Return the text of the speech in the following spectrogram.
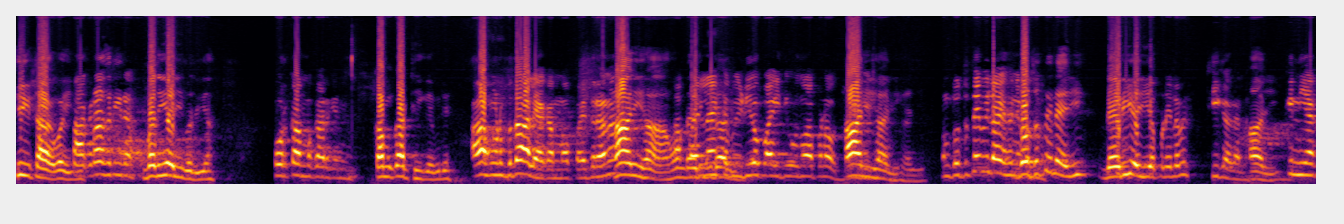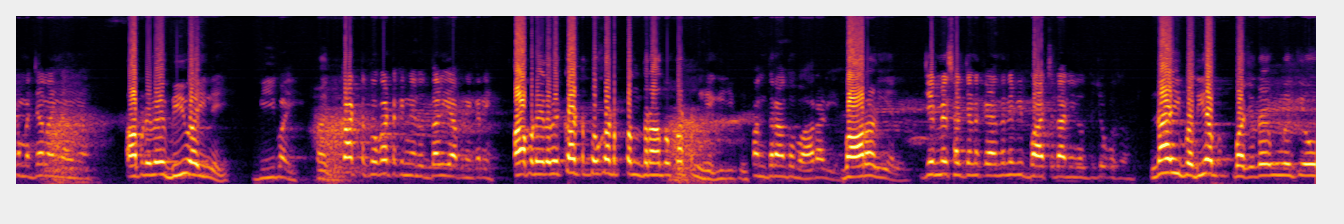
ਠੀਕ ਠਾਕ ਬਾਈ ਜੀ। ਤਾਕੜਾ ਸਰੀਰ ਆ? ਵਧੀਆ ਜੀ ਵਧੀਆ। ਹੋਰ ਕੰਮ ਕਰਕੇ ਨਹੀਂ ਕੰਮ ਕਾਰ ਠੀਕ ਹੈ ਵੀਰੇ। ਆ ਹੁਣ ਵਧਾ ਲਿਆ ਕੰਮ ਆਪਾਂ ਇਧਰ ਹਨਾ? ਹਾਂ ਜੀ ਹਾਂ ਹੁਣ ਪਹਿਲਾਂ ਇੱਕ ਵੀਡੀਓ ਪਾਈ ਸੀ ਉਦੋਂ ਆਪਣਾ ਉੱਧਰ ਹਾਂ ਜੀ ਹਾਂ ਜੀ ਹਾਂ ਜੀ। ਹੁਣ ਦੁੱਧ ਤੇ ਵੀ ਲਾਏ ਹੋਏ ਨੇ ਦੁੱਧ ਤੇ ਨੇ ਜੀ ਡੈਰੀ ਹੈ ਜੀ ਆਪਣੇ ਲਵੇ। ਠੀਕ ਆ ਗੱਲ। ਹਾਂ ਜੀ। ਕਿੰਨੀਆਂ ਕ ਮੱਝਾਂ ਲਾਈਆਂ ਹੋਈਆਂ? ਆਪਣੇ ਲਵੇ 20 ਬਾਈ ਨੇ ਜੀ। 20 ਬਾਈ। ਘੱਟ ਤੋਂ ਘੱਟ ਕਿੰਨੇ ਦੁੱਧ ਵਾਲੀ ਆ ਆਪਣੇ ਘਰੇ? ਆਪਣੇ ਲਵੇ ਘੱਟ ਤੋਂ ਘੱਟ 15 ਤੋਂ ਘੱਟ ਨਹੀਂ ਹੈਗੀ ਜੀ ਕੋਈ। 15 ਤੋਂ ਬਾਹਰ ਵਾਲੀ ਆ। ਬਾਹਰ ਵਾਲੀਆਂ ਨੇ ਜਿਵੇਂ ਸੱਜਣ ਕਹਿੰਦੇ ਨੇ ਵੀ ਬਚਦਾ ਨਹੀਂ ਦੁੱਧ ਚੋਂ ਕੁਝ ਨਾ ਜੀ ਵਧੀਆ ਬਚਦਾ ਉਹ ਕਿਉਂ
